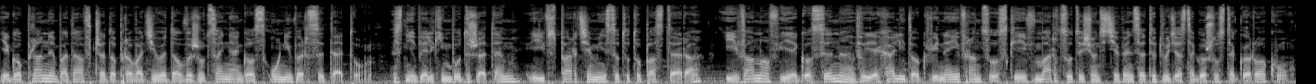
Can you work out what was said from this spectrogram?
jego plany badawcze doprowadziły do wyrzucenia go z uniwersytetu. Z niewielkim budżetem i wsparciem Instytutu Pastera, Iwanow i jego syn wyjechali do Gwinei Francuskiej w marcu 1926 roku,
